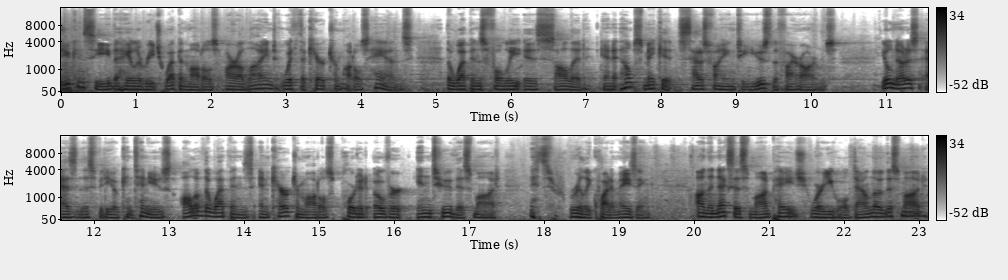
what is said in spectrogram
As you can see, the Halo Reach weapon models are aligned with the character model's hands. The weapon's foley is solid, and it helps make it satisfying to use the firearms. You'll notice as this video continues, all of the weapons and character models ported over into this mod. It's really quite amazing. On the Nexus mod page, where you will download this mod,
